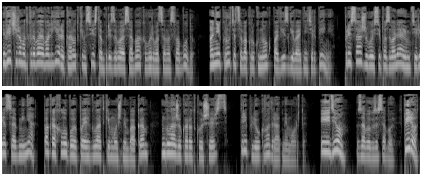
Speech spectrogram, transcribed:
Вечером открываю вольер и коротким свистом призываю собак вырваться на свободу. Они крутятся вокруг ног, повизгивая от нетерпения. Присаживаюсь и позволяю им тереться об меня, пока хлопаю по их гладким мощным бокам, глажу короткую шерсть, треплю квадратные морды. «Идем!» — зову их за собой. «Вперед!»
